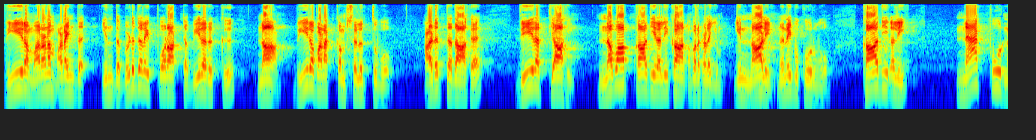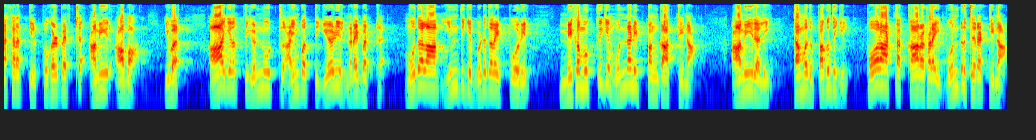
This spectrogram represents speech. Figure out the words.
வீர மரணம் அடைந்த இந்த விடுதலை போராட்ட வீரருக்கு நாம் வீரவணக்கம் செலுத்துவோம். அடுத்ததாக வீர தியாகி நவாப் காதிர் அலிகான் அவர்களையும் இந்நாளில் நினைவு கூர்வோம். காதிர் அலி நாக்பூர் நகரத்தில் புகழ்பெற்ற அமீர் ஆவார். இவர் ஆயிரத்தி எண்ணூற்று ஐம்பத்தி ஏழில் நடைபெற்ற முதலாம் இந்திய விடுதலைப் போரில் மிக முக்கிய முன்னணி பங்காற்றினார். அமீர் அலி தமது பகுதியில் போராட்டக்காரர்களை ஒன்று திரட்டினார்.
